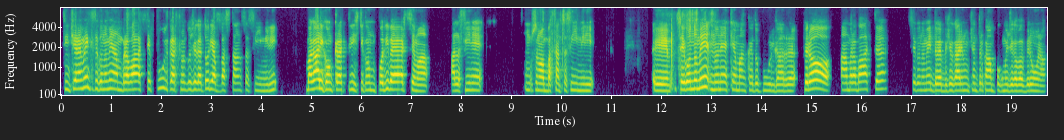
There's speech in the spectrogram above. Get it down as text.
sinceramente secondo me Ambrabat e Pulgar sono due giocatori abbastanza simili, magari con caratteristiche un po' diverse, ma alla fine mm, sono abbastanza simili. Eh, secondo me non è che è mancato Pulgar, però Amrabat secondo me dovrebbe giocare in un centrocampo come giocava a Verona,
